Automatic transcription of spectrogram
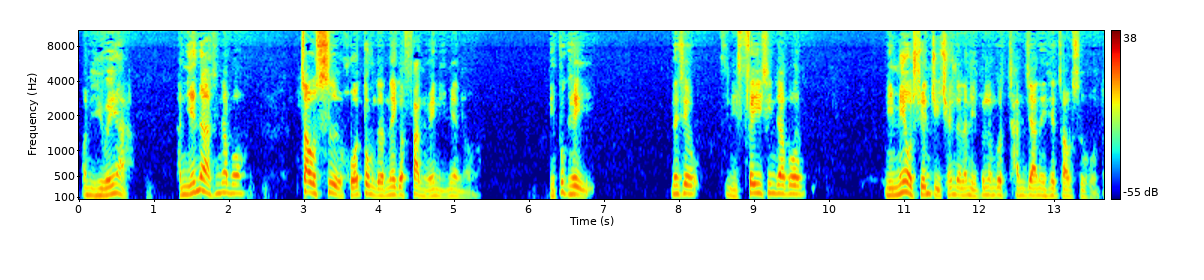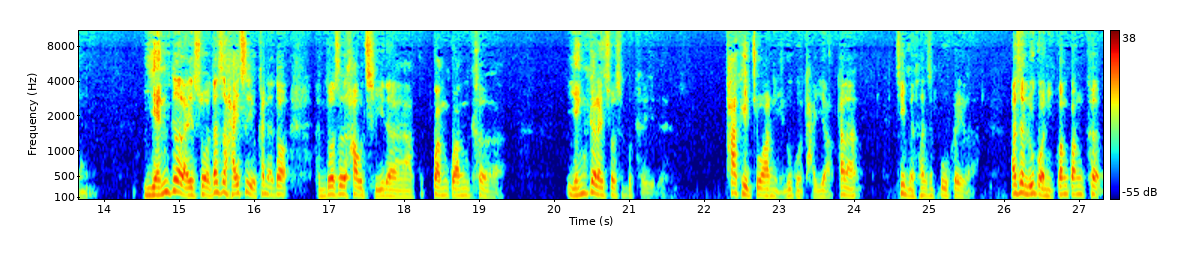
哦，你以为啊，很严的，新加坡造势活动的那个范围里面哦，你不可以那些你非新加坡。你没有选举权的人，你不能够参加那些造势活动。严格来说，但是还是有看得到很多是好奇的观光客。严格来说是不可以的，他可以抓你，如果他要。当然，基本上是不会了。但是如果你观光客，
